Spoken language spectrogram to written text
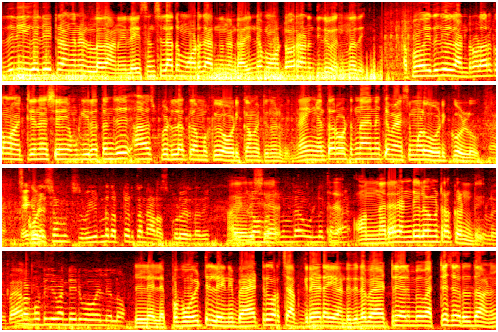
ഇത് ലീഗലായിട്ട് അങ്ങനെ ഉള്ളതാണ്. ലൈസൻസ് ഇല്ലാത്ത മോഡൽ ഇറങ്ങുന്നുണ്ട്. അതിന്റെ മോട്ടോറാണ് ഇതിൽ വരുന്നത്. അപ്പോൾ ഇത് കൺട്രോളറൊക്കെ മാറ്റിയതിന് ശേഷം നമുക്ക് ഇരുപത്തഞ്ച് ആ സ്പീഡിലൊക്കെ നമുക്ക് ഓടിക്കാൻ പറ്റുന്നുണ്ട്. പിന്നെ ഇങ്ങനത്തെ റോട്ടിൽ നിന്ന് അതിനൊക്കെ മാക്സിമം നമ്മൾ ഓടിക്കുള്ളൂ. ഏകദേശം വീടിന്റെ തൊട്ടടുത്ത് തന്നെയാണോ സ്കൂൾ വരുന്നത്? ഒന്നര രണ്ട് കിലോമീറ്റർ ഒക്കെ ഉണ്ട്. ഇല്ല ഇല്ല. ഇപ്പൊ പോയിട്ടില്ല. ഇനി ബാറ്ററി കുറച്ച് അപ്ഗ്രേഡ് ചെയ്യാണ്ട് ഇതിന്റെ ബാറ്ററി വരുമ്പോ ഒറ്റ ചെറുതാണ്.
